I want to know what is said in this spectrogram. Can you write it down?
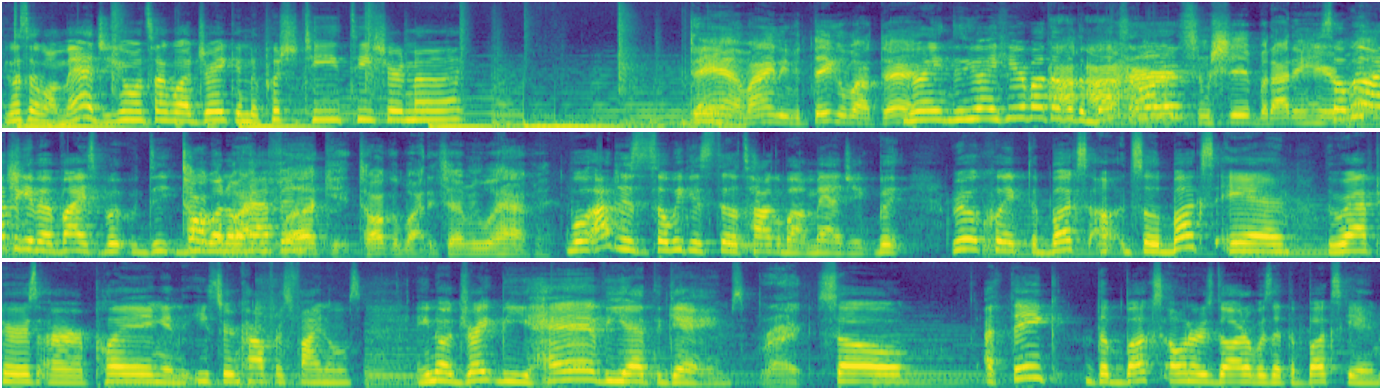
You want to talk about Magic? You want to talk about Drake and the Pusha T T-shirt and all that? Damn, I ain't even think about that. You ain't, you ain't hear about that I, with the Bucks I heard some shit, but I didn't hear. So we don't have to give advice, but do, do Talk you want to know what about it. happened? Fuck it. Talk about it. Tell me what happened. Well, I just so we can still talk about Magic, but real quick, the Bucks. uh, So the Bucks and the Raptors are playing in the Eastern Conference Finals. And you know Drake be heavy at the games. Right. So I think the Bucks owner's daughter was at the Bucks game.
